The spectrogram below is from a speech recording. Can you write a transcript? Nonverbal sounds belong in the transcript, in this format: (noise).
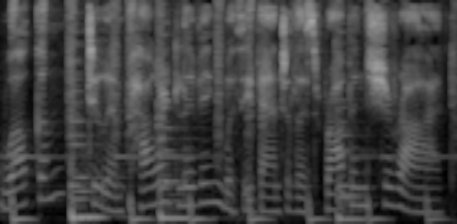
Welcome to Empowered Living with Evangelist Robin Sherrod.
